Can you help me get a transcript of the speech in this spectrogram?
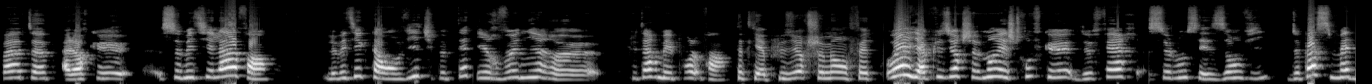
Pas top. Alors que ce métier là enfin le métier que tu as envie tu peux peut-être y revenir euh, plus tard, mais pour, enfin. Peut-être qu'il y a plusieurs chemins, en fait. Ouais, il y a plusieurs chemins et je trouve que de faire selon ses envies, de pas se mettre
